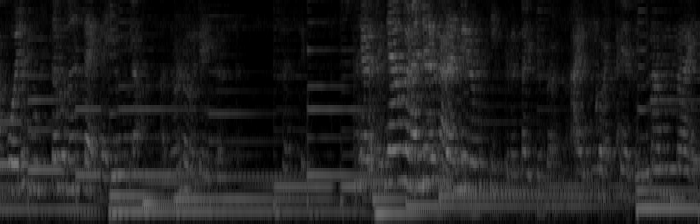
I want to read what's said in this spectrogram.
അപ്പൊ ഒരു പുസ്തകം ഒന്നും തികയില്ല അതുകൊണ്ട് ഒരു എഴുതത്ത് സത്യം. ഞാൻ-. ഫ്രണ്ടിനോട് സീക്രട്ട് ആയിട്ട് പറഞ്ഞു. ആയിക്കോട്ടെ. നന്നായി.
